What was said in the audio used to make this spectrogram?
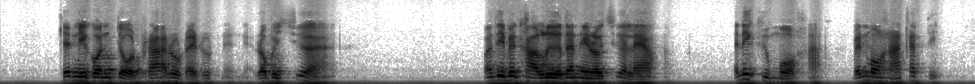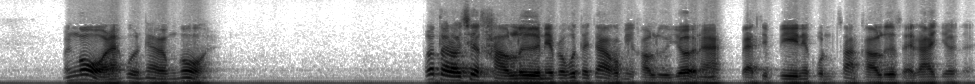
ๆ เช่นมีคนโจทย์พระรูปใดรูปหนึ่งเนี่ย เราไปเชื่อบางทีเป็นข่าวลือแต่เองเราเชื่อแล้วอันนี้คือโมหะ เป็นโมหะคติ มันโง่นะพูดง่ายแบบโง่ เพราะถ้าเราเชื่อข่าวลือเนี่ยพระพุทธเจ้าก็มีข่าวลือเยอะนะแปดสิบปีเนี่ยคนสร้างข่าวลือใส่ร้ายเยอะเลย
